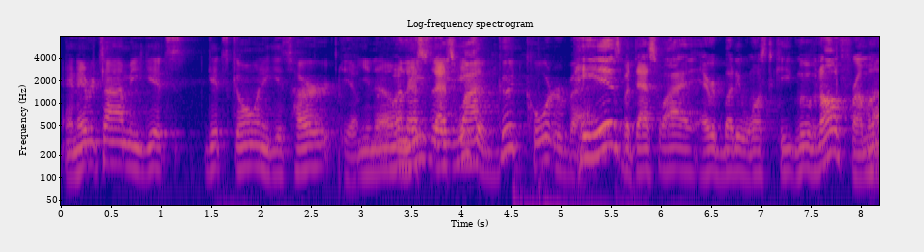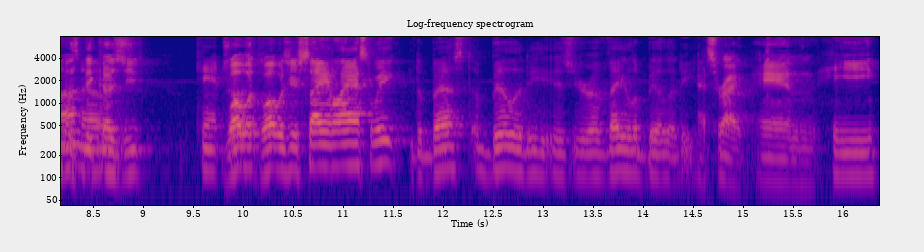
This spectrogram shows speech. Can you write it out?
and every time he gets gets going, he gets hurt. Yep. You know, Well, and that's- he's, that's a, he's why- a good quarterback. He is, but that's why everybody wants to keep moving on from him. I Is know. because you. Can't. What was what was you saying last week? the best ability is your availability. That's right, and he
